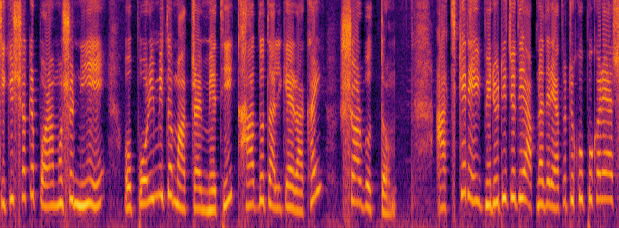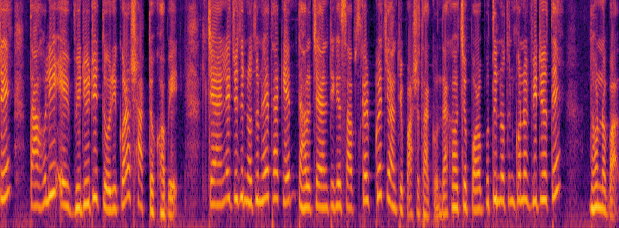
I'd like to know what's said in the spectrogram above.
চিকিৎসকের পরামর্শ নিয়ে ও পরিমিত মাত্রায় মেথি খাদ্য তালিকায় রাখাই সর্বোত্তম। আজকের এই ভিডিওটি যদি আপনাদের এতটুকু উপকারে আসে, তাহলেই এই ভিডিওটি তৈরি করা সার্থক হবে। চ্যানেলে যদি নতুন হয়ে থাকেন, তাহলে চ্যানেলটিকে সাবস্ক্রাইব করে চ্যানেলটির পাশে থাকুন। দেখা হচ্ছে পরবর্তী নতুন কোনো ভিডিওতে। ধন্যবাদ।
